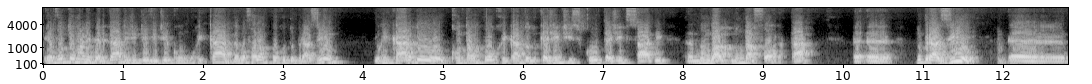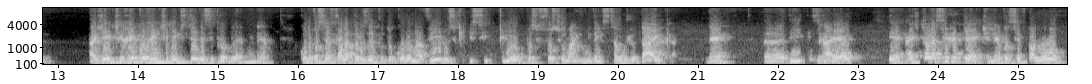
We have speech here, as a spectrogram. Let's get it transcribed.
Eu vou tomar liberdade de dividir com o Ricardo, eu vou falar um pouco do Brasil, e o Ricardo contar um pouco, Ricardo, do que a gente escuta, a gente sabe eh, mundo, mundo afora, tá? Eh, eh, no Brasil, a gente recorrentemente teve esse problema, né? Quando você fala, por exemplo, do coronavírus, que se criou como se fosse uma invenção judaica, né? uh, de Israel, a história se repete, né? Você falou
